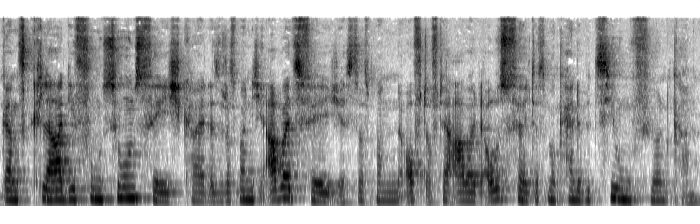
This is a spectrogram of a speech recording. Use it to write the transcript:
ganz klar die Funktionsfähigkeit, also dass man nicht arbeitsfähig ist, dass man oft auf der Arbeit ausfällt, dass man keine Beziehungen führen kann.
